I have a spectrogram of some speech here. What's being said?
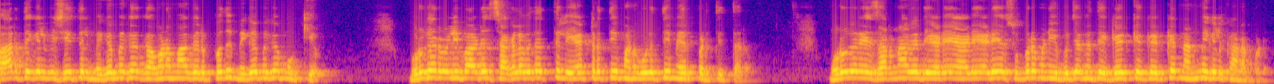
வார்த்தைகள் விஷயத்தில் மிக மிக கவனமாக இருப்பது மிக மிக முக்கியம். முருகர் வழிபாடு சகல விதத்தில் ஏற்றத்தையும் அனுகூலத்தையும் ஏற்படுத்தி தரும். முருகரை சரணாகதி அடைய அடைய அடைய சுப்பிரமணிய புஜங்கத்தை கேட்க கேட்க நன்மைகள் காணப்படும்.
